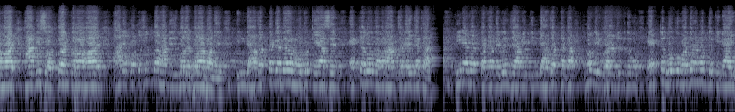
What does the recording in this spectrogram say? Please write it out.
হয়, হাদিস অধ্যয়ন করা হয়। আরে কত সুন্দর হাদিস বলে বলা। মানে তিনটে হাজার টাকা দেওয়ার মতো কে আছেন? একটা লোক আমার হাত জায়গায় দেখান। তিন হাজার টাকা দেবেন যে আমি তিনটে হাজার টাকা নবীর ঘরের জন্য দেবো। একটা লোক ময়দানের মধ্যে কি নাই?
